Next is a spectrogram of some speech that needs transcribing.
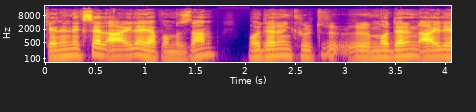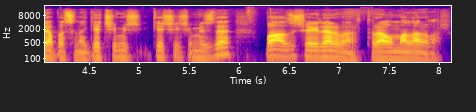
Geleneksel aile yapımızdan modern kültür, modern aile yapısına geçmiş, geçişimizde bazı şeyler var, travmalar var.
